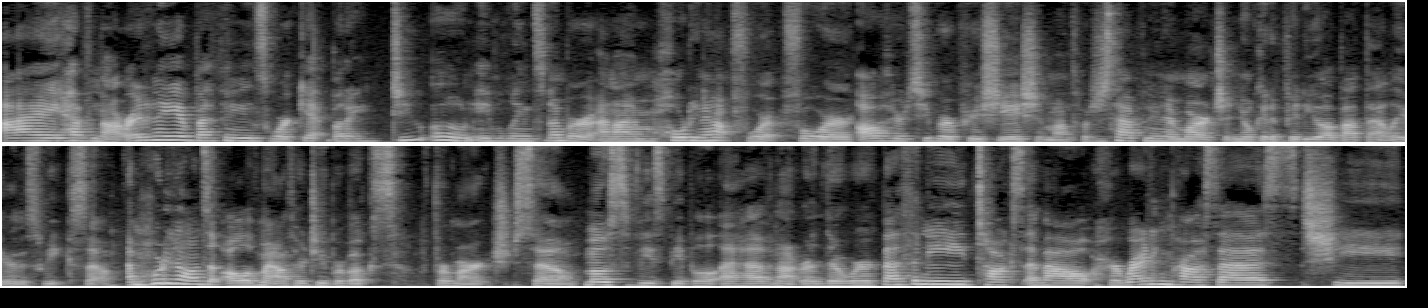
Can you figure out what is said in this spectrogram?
I have not read any of Bethany's work yet, but I do own Evelyn's number and I'm holding out for it for Author Tuber Appreciation Month, which is happening in March and you'll get a video about that later this week. So I'm holding on to all of my Author Tuber books for March. So most of these people I have not read their work. Bethany talks about her writing process. She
